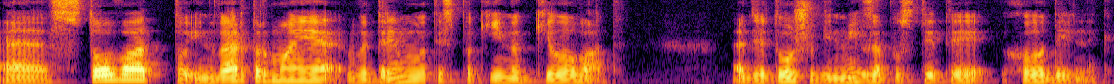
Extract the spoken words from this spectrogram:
е, 100 Вт, то інвертор має витримувати спокійно кВт для того, щоб він міг запустити холодильник.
